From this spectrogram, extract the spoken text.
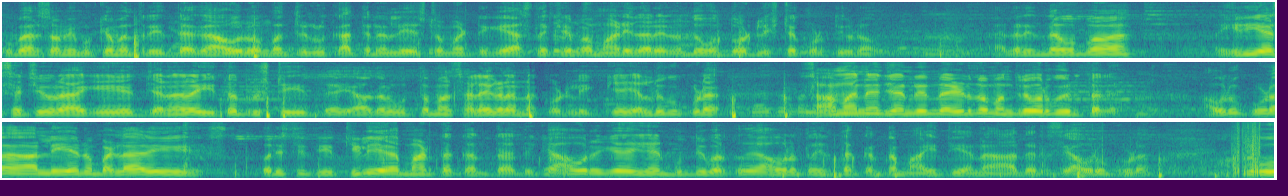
ಕುಮಾರಸ್ವಾಮಿ ಮುಖ್ಯಮಂತ್ರಿ ಇದ್ದಾಗ ಅವರು ಮಂತ್ರಿಗಳ ಖಾತೆನಲ್ಲಿ ಎಷ್ಟು ಮಟ್ಟಿಗೆ ಹಸ್ತಕ್ಷೇಪ ಮಾಡಿದ್ದಾರೆ ಅನ್ನೋದು ಒಂದು ದೊಡ್ಡ ಲಿಸ್ಟ್ ಕೊಡ್ತೀವಿ ನಾವು. ಅದರಿಂದ ಒಬ್ಬ ಹಿರಿಯ ಸಚಿವರಾಗಿ ಜನರ ಹಿತದೃಷ್ಟಿಯಿಂದ ಯಾವ್ದಾದ್ರು ಉತ್ತಮ ಸಲಹೆಗಳನ್ನು ಕೊಡಲಿಕ್ಕೆ ಎಲ್ರಿಗೂ ಕೂಡ ಸಾಮಾನ್ಯ ಜನರಿಂದ ಹಿಡಿದು ಮಂತ್ರಿವರೆಗೂ ಇರ್ತದೆ. ಅವರು ಕೂಡ ಅಲ್ಲಿ ಏನು ಬಳ್ಳಾರಿ ಪರಿಸ್ಥಿತಿ ತಿಳಿಯ ಮಾಡ್ತಕ್ಕಂಥದ್ದಕ್ಕೆ ಅವರಿಗೆ ಏನು ಬುದ್ಧಿ ಬರ್ತದೆ ಅವ್ರ ಹತ್ರ ಇರ್ತಕ್ಕಂಥ ಮಾಹಿತಿಯನ್ನು ಆಧರಿಸಿ ಅವರು ಕೂಡ ಕೆಲವು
